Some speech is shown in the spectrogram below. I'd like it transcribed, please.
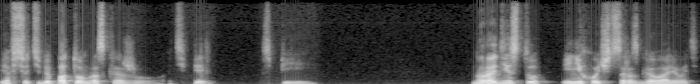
я все тебе потом расскажу, а теперь спи». Но радисту и не хочется разговаривать.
